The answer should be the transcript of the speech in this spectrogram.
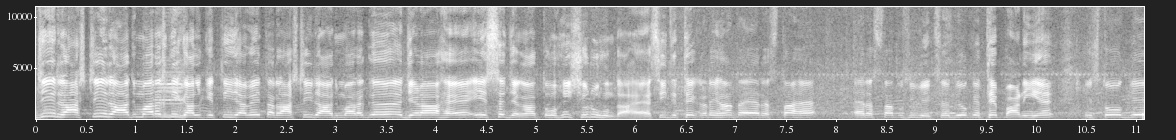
ਜੀ, ਰਾਸ਼ਟਰੀ ਰਾਜਮਾਰਗ ਦੀ ਗੱਲ ਕੀਤੀ ਜਾਵੇ ਤਾਂ ਰਾਸ਼ਟਰੀ ਰਾਜਮਾਰਗ ਜਿਹੜਾ ਹੈ, ਇਸ ਜਗ੍ਹਾ ਤੋਂ ਹੀ ਸ਼ੁਰੂ ਹੁੰਦਾ ਹੈ। ਅਸੀਂ ਜਿੱਥੇ ਖੜੇ ਹਾਂ ਤਾਂ ਇਹ ਰਸਤਾ ਹੈ ਇਹ ਰਸਤਾ ਤੁਸੀਂ ਵੇਖ ਸਕਦੇ ਹੋ ਕਿ ਇੱਥੇ ਪਾਣੀ ਹੈ। ਇਸ ਤੋਂ ਅੱਗੇ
